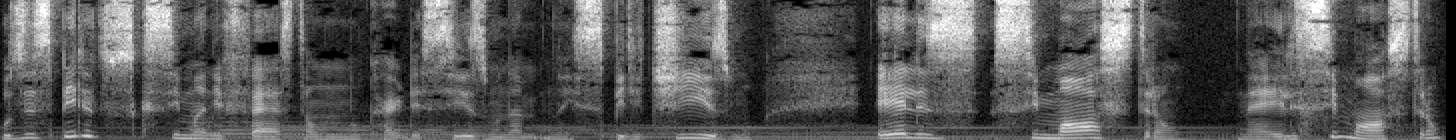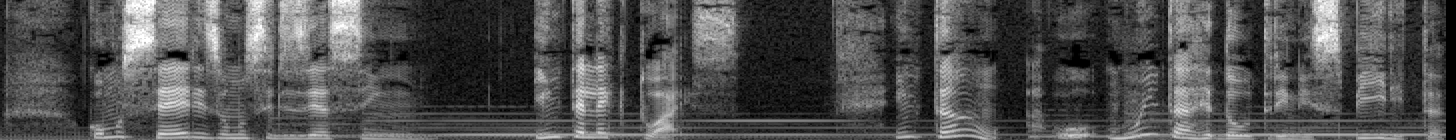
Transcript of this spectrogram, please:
os espíritos que se manifestam no kardecismo, no espiritismo, eles se mostram, né? Eles se mostram como seres, vamos se dizer assim, intelectuais. Então, muita doutrina espírita,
